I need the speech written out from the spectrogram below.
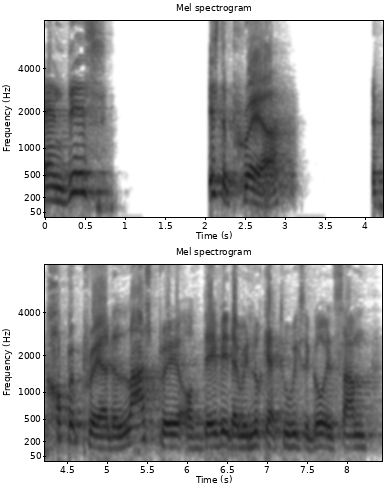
And this is the prayer, the corporate prayer, the last prayer of David that we looked at two weeks ago in Psalm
